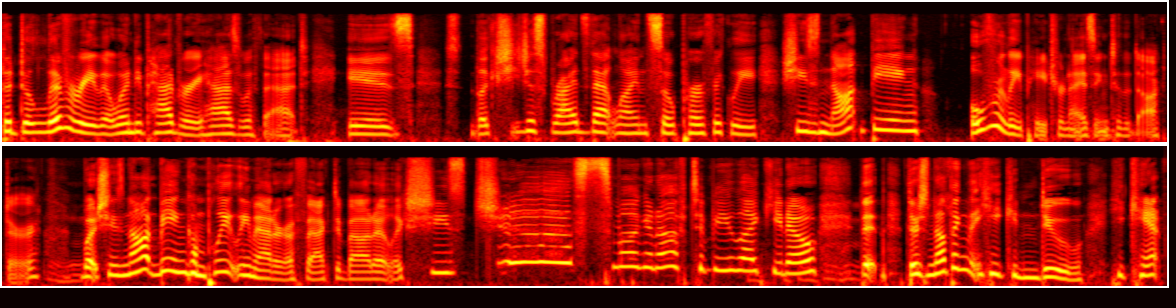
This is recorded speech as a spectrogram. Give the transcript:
the delivery that Wendy Padbury has with that is like she just rides that line so perfectly. She's not being overly patronizing to the doctor, mm-hmm. but she's not being completely matter of fact about it. Like she's just smug enough to be like, you know, mm-hmm. that there's nothing that he can do. He can't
